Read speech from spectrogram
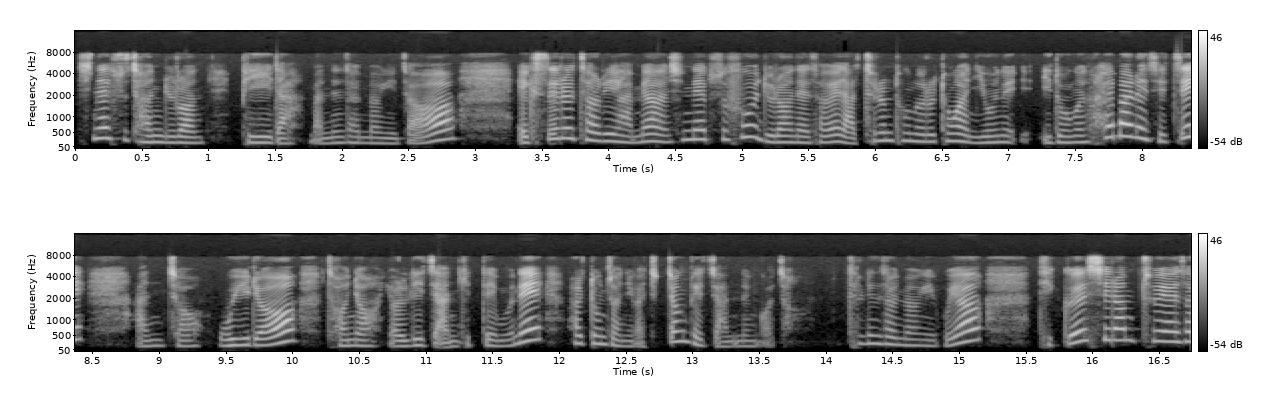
시냅스 전 뉴런 B이다. 맞는 설명이죠. X를 처리하면 시냅스 후 뉴런에서의 나트륨 통로를 통한 이온의 이동은 활발해지지 않죠. 오히려 전혀 열리지 않기 때문에 활동 전이가 측정되지 않는 거죠. 틀린 설명이고요. 디귿 실험2에서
